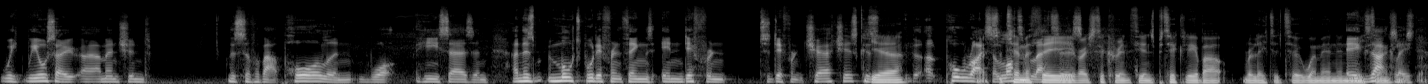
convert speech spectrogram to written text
we we also uh, I mentioned the stuff about Paul and what he says, and and there's multiple different things in different to different churches because Yeah. Paul writes Writes a lot Timothy, of letters. writes to Corinthians, particularly about related to women and and Exactly. stuff.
